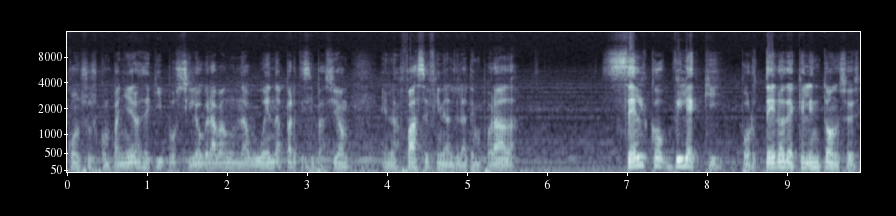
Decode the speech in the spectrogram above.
con sus compañeros de equipo si lograban una buena participación en la fase final de la temporada. Selko Vilecki, portero de aquel entonces,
